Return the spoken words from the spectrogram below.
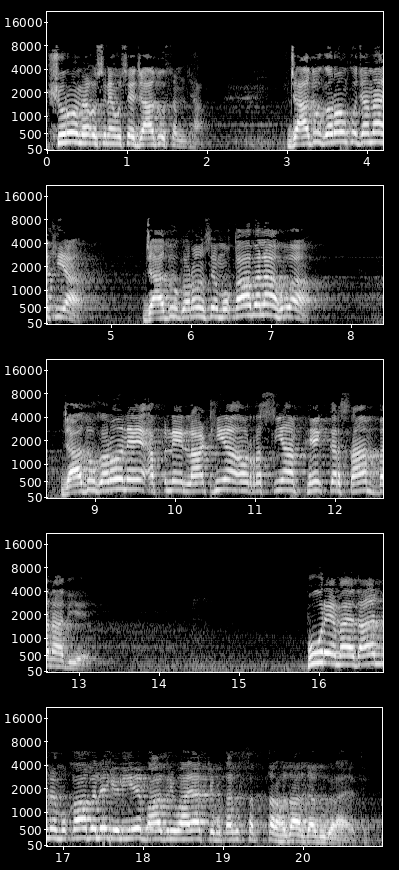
شروع میں اس نے اسے جادو سمجھا۔ جادوگروں کو جمع کیا۔ جادوگروں سے مقابلہ ہوا۔ جادوگروں نے اپنے لاٹھیاں اور رسیاں پھینک کر سانپ بنا دیے۔ پورے میدان میں مقابلے کے لیے بعض روایات کے مطابق ستر ہزار جادوگر آئے تھے۔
